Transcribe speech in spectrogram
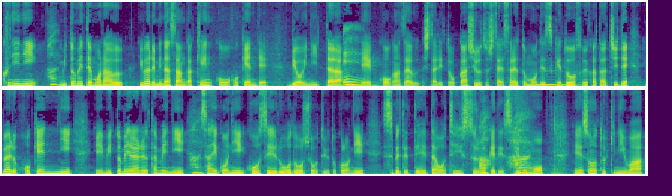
国に認めてもらう、はい、いわゆる皆さんが健康保険で病院に行ったら、えー、えー、抗がん剤をしたりとか手術したりされると思うんですけど、そういう形でいわゆる保険に、えー、認められるために、はい、最後に厚生労働省というところに全てデータを提出するわけですけども、はい、えー、その時には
